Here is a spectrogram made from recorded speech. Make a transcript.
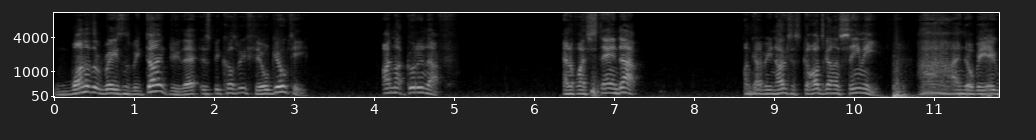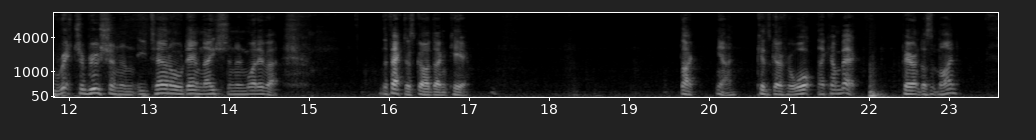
one of the reasons we don't do that is because we feel guilty. I'm not good enough. And if I stand up, I'm going to be noticed. God's going to see me. Ah, and there'll be a retribution and eternal damnation and whatever. The fact is, God doesn't care. Like, you know, kids go for a walk, they come back. Parent doesn't mind.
